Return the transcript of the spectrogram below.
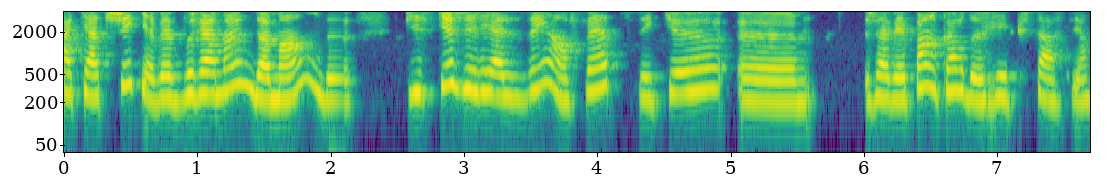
à catcher qu'il y avait vraiment une demande. Puis ce que j'ai réalisé, en fait, c'est que euh, j'avais pas encore de réputation.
